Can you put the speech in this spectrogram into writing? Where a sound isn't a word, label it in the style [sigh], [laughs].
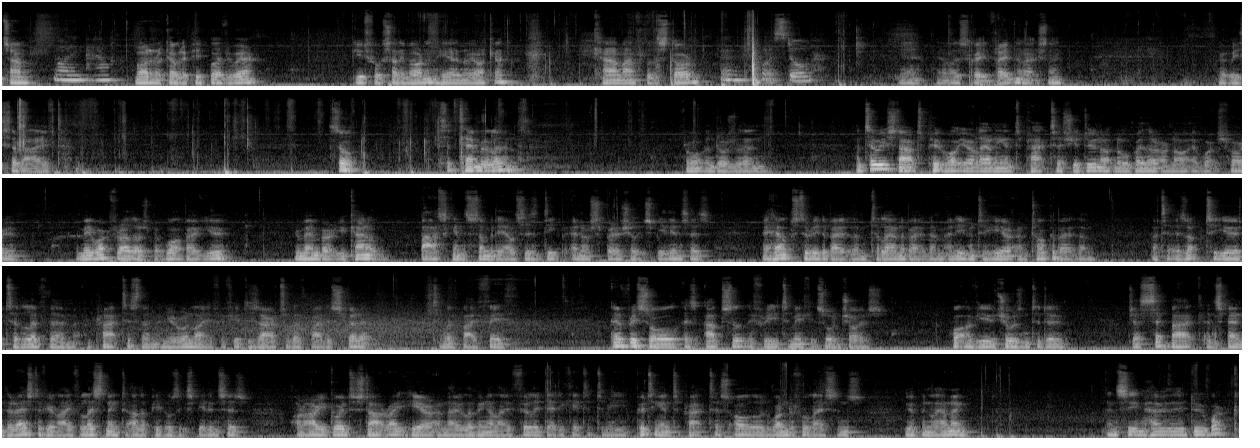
Morning, Sam. Morning, Al. Morning, recovery people everywhere. Beautiful sunny morning here in Mallorca. Calm after the storm. Mm, what a storm. Yeah, it was quite frightening actually. But we survived. So, September 11th from Open Doors Within. Until you start to put what you are learning into practice, you do not know whether or not it works for you. It may work for others, but what about you? Remember, you cannot bask in somebody else's deep inner spiritual experiences. It helps to read about them, to learn about them, and even to hear and talk about them. But it is up to you to live them and practice them in your own life if you desire to live by the Spirit, to live by faith. Every soul is absolutely free to make its own choice. What have you chosen to do? Just sit back and spend the rest of your life listening to other people's experiences, or are you going to start right here and now living a life fully dedicated to me, putting into practice all those wonderful lessons you have been learning and seeing how they do work?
